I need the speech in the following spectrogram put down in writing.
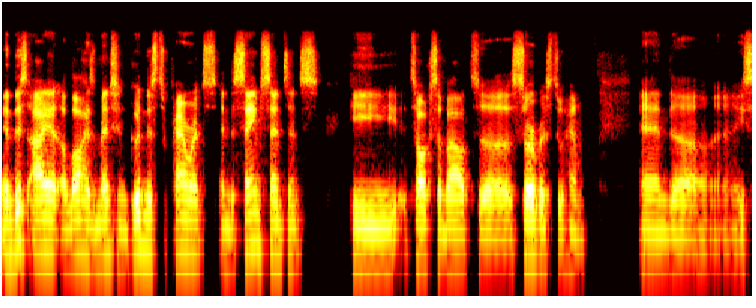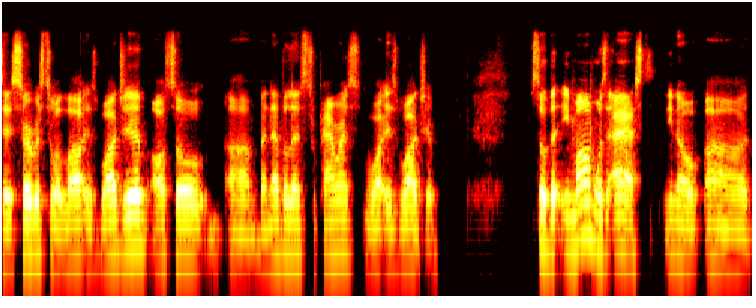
In this ayat, Allah has mentioned goodness to parents. In the same sentence, He talks about uh, service to Him. And uh, He says, service to Allah is wajib. Also, um, benevolence to parents is wajib. So the Imam was asked, you know, uh,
